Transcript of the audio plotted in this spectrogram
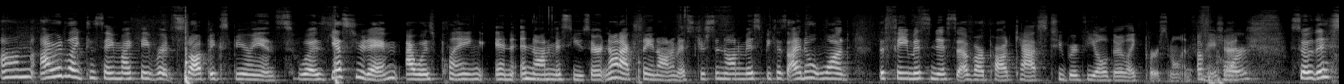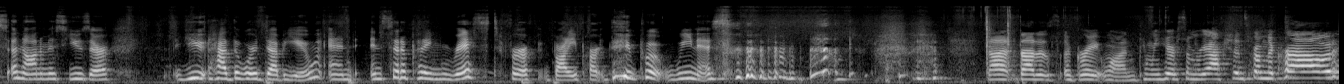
Um, I would like to say my favorite stop experience was yesterday. I was playing an anonymous user, not actually anonymous, just anonymous because I don't want the famousness of our podcast to reveal their like personal information. course. So this anonymous user you had the word W and instead of putting wrist for a body part, they put weenus. That that is a great one. Can we hear some reactions from the crowd?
